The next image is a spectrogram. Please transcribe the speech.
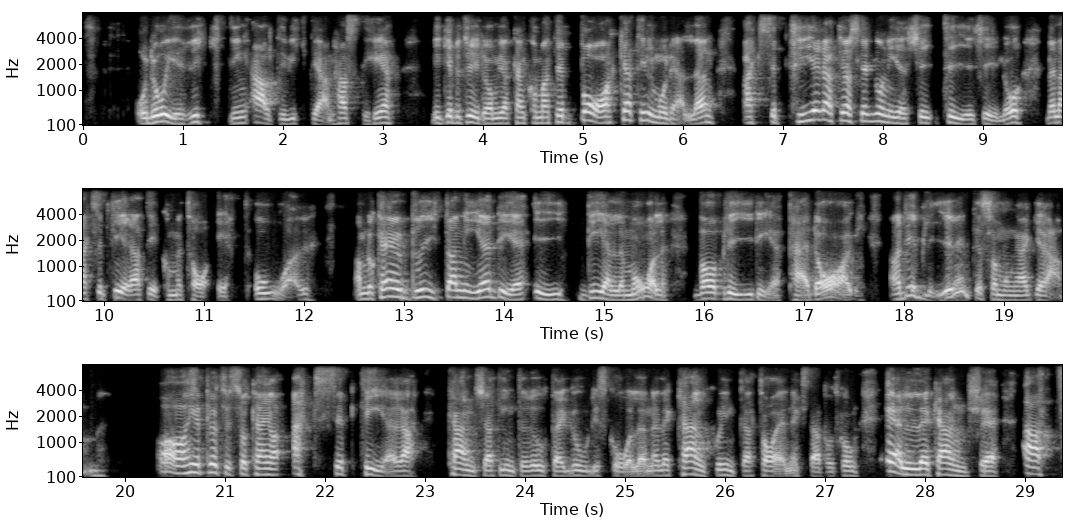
Och då är riktning alltid viktigare än hastighet. Vilket betyder om jag kan komma tillbaka till modellen, acceptera att jag ska gå ner 10 kilo, men acceptera att det kommer ta ett år. Ja, då kan jag bryta ner det i delmål. Vad blir det per dag? Ja, det blir inte så många gram. Ja, helt plötsligt så kan jag acceptera kanske att inte rota i godisskålen eller kanske inte att ta en extra portion. Eller kanske att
